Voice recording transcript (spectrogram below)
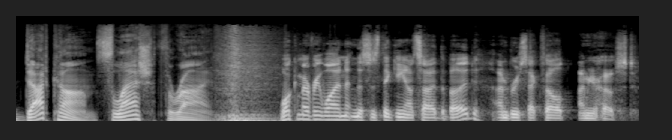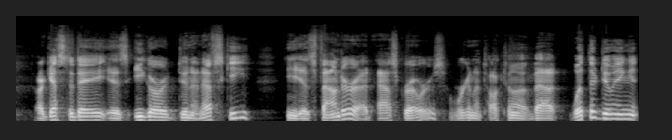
dot com slash thrive. Welcome, everyone. This is Thinking Outside the Bud. I'm Bruce Eckfeldt. I'm your host. Our guest today is Igor Dunanevsky. He is founder at Ask Growers. We're going to talk to him about what they're doing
